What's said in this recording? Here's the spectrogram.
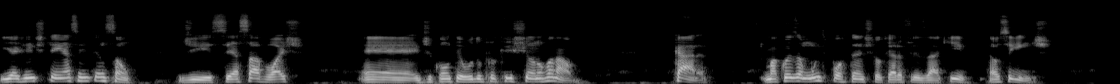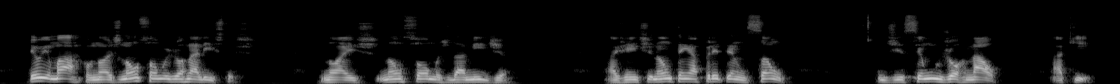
E a gente tem essa intenção de ser essa voz é, de conteúdo para o Cristiano Ronaldo. Cara, uma coisa muito importante que eu quero frisar aqui é o seguinte: eu e Marco, nós não somos jornalistas, nós não somos da mídia, a gente não tem a pretensão de ser um jornal aqui.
